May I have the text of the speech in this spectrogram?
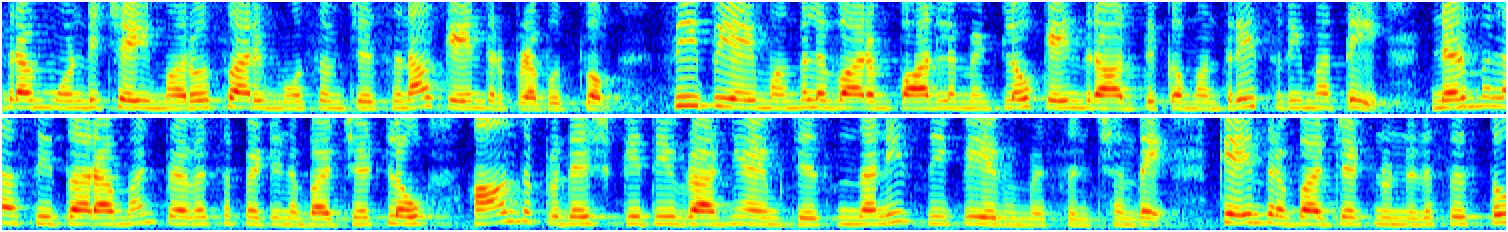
కేంద్రం మొండి చేయి మరోసారి మోసం చేసిన కేంద్ర ప్రభుత్వం. సిపిఐ మంగళవారం పార్లమెంట్లో కేంద్ర ఆర్థిక మంత్రి శ్రీమతి నిర్మలా సీతారామన్ ప్రవేశపెట్టిన బడ్జెట్లో ఆంధ్రప్రదేశ్కి తీవ్ర అన్యాయం చేసిందని సిపిఐ విమర్శించింది. కేంద్ర బడ్జెట్ను నిరసిస్తూ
